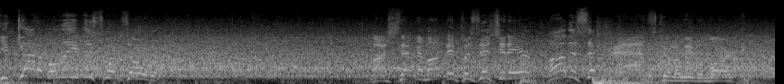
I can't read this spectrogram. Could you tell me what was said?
You gotta believe this one's over. Uh, setting him up in position here on the second. That's gonna leave a mark.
